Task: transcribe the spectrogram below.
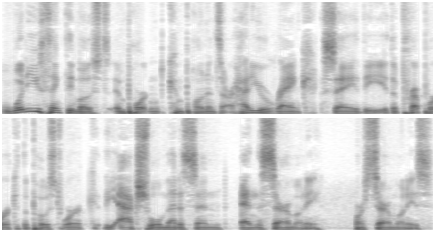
what do you think the most important components are? How do you rank, say, the, the prep work, the post work, the actual medicine, and the ceremony or ceremonies?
